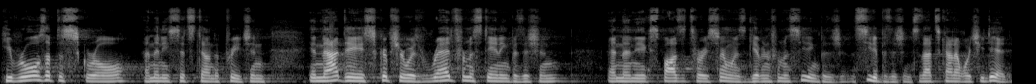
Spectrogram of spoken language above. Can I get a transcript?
He rolls up the scroll, and then he sits down to preach. And in that day, scripture was read from a standing position and then the expository sermon was given from a seating position, a seated position. So that's kind of what she did.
